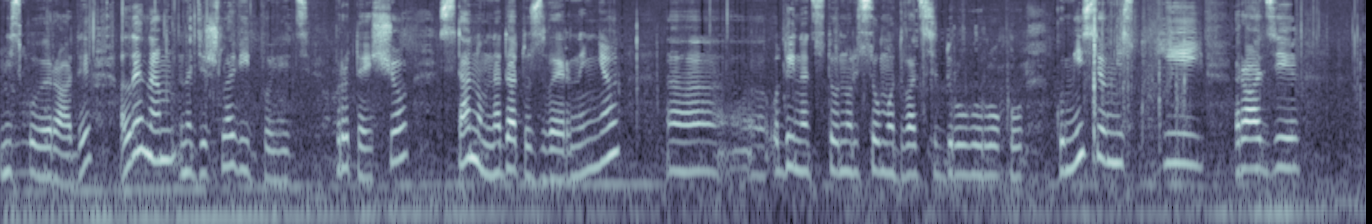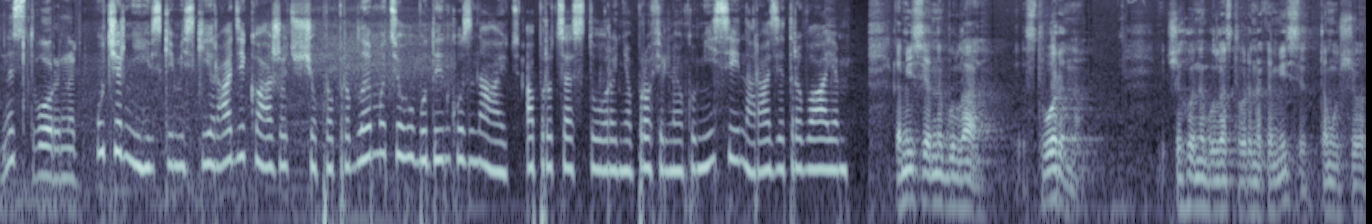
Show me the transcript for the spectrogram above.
міської ради, але нам надійшла відповідь про те, що станом на дату звернення е, 11.07.22 року комісія в міській раді не створена. У Чернігівській міській раді кажуть, що про проблеми цього будинку знають, а процес створення профільної комісії наразі триває. Комісія не була створена. Чого не була створена комісія? Тому що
